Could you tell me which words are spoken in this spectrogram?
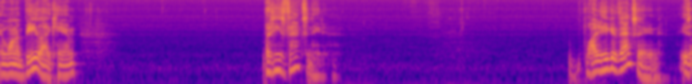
and want to be like him. But he's vaccinated. Why did he get vaccinated? He's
